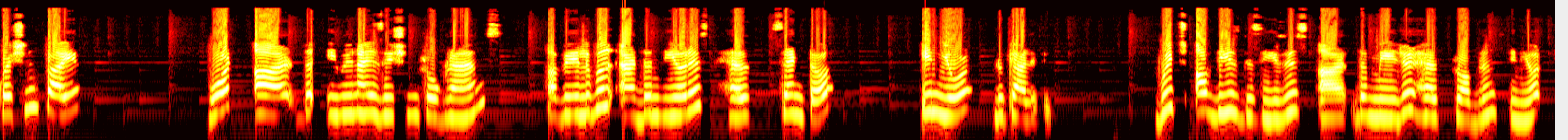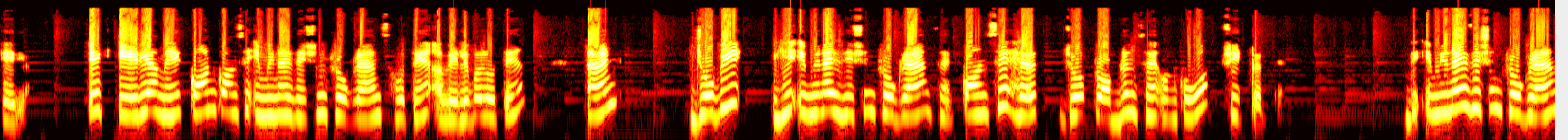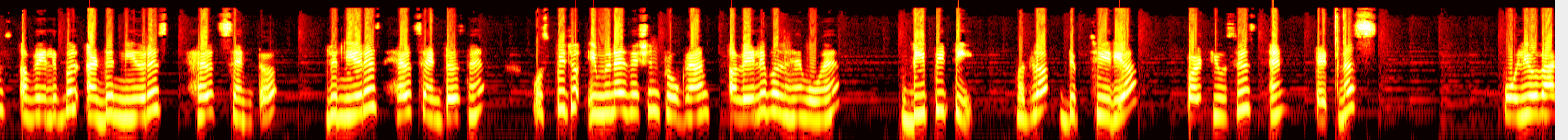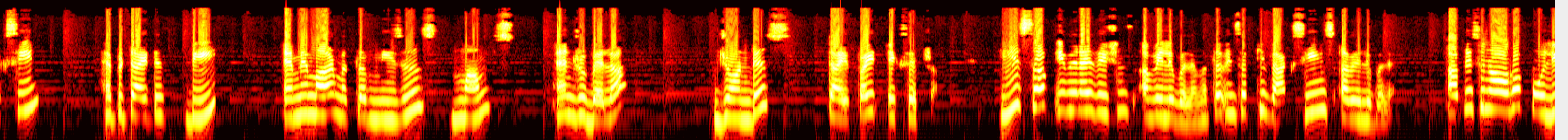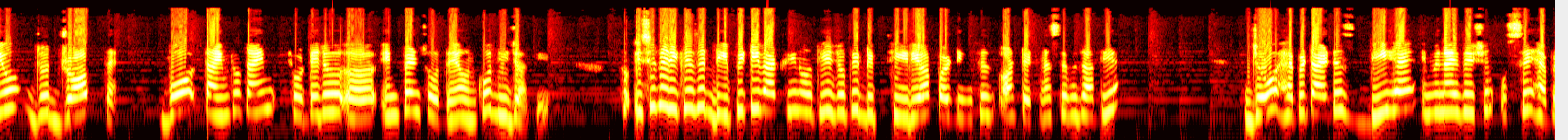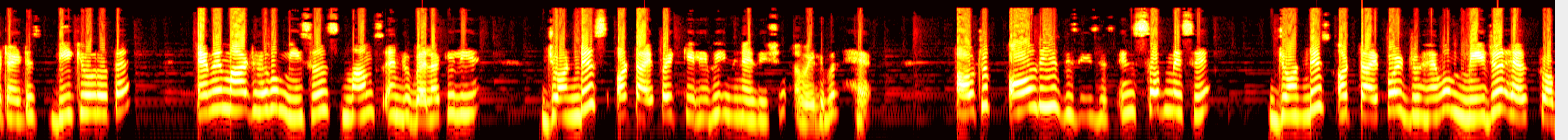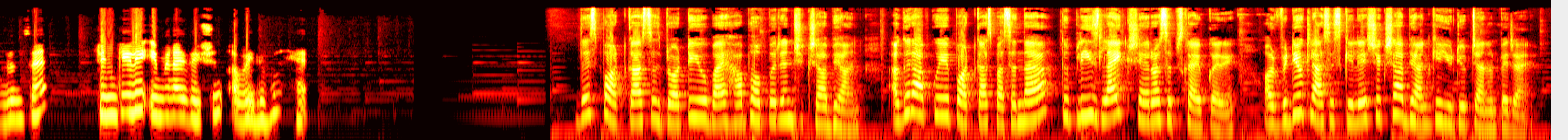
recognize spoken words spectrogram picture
Question five what are the immunisation programmes available at the nearest health centre in your locality which of these diseases are the major health problem in your area एक area में कौन कौन से immunisation programmes होते हैं available होते हैं? And जो भी ये इम्यूनाइजेशन प्रोग्राम्स हैं, कौन से हेल्थ जो प्रॉब्लम्स हैं, उनको वो ट्रीट करते हैं? The immunisation programmes available at the nearest health centre जो नियरेस्ट हेल्थ सेंटर्स हैं, उस पे जो इम्यूनाइजेशन प्रोग्राम अवेलेबल हैं, वो हैं डीपीटी मतलब diphtheria pertussis and tetanus polio vaccine hepatitis B MMR मतलब measles mumps and rubella jaundice typhoid etcetera ये सब इम्यूनाइजेशन अवेलेबल है। मतलब इन सब की वैक्सीन अवेलेबल है। आपने सुना होगा पोलियो जो ड्रॉप्स हैं, वो टाइम टू टाइम छोटे जो इन्फेंट्स होते हैं, उनको दी जाती है। तो इसी तरीके से डीपीटी वैक्सीन होती है जो कि डिप्थीरिया पर्ट्यूसिस और टेटनस से बुझाती है। जो हेपेटाइटिस बी है इम्यूनाइजेशन उससे हेपेटाइटिस बी क्योर होता है। एमएमआर जो है वो मीजल्स मम्स एंड रुबेला के लिए। जॉन्डिस और टाइफाइड के लिए भी इम्यूनाइजेशन अवेलेबल है. Out of all these diseases इन सब में से जॉन्डिस और टाइफाइड जो है, वो मेजर हेल्थ प्रॉब्लम्स हैं, जिनके लिए इम्यूनाइजेशन अवेलेबल है. This podcast is brought you by Hubhopper Shiksha Abhiyan अगर आपको ये पॉडकास्ट पसंद आया तो प्लीज़ लाइक शेयर और सब्सक्राइब करें और वीडियो क्लासेस के लिए शिक्षा अभियान के यूट्यूब चैनल पर जाएँ।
